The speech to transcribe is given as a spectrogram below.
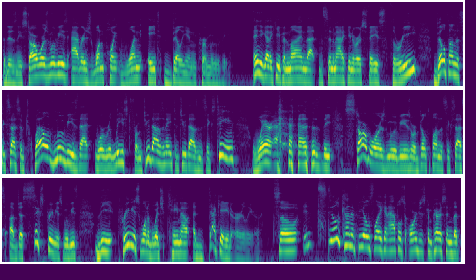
The Disney Star Wars movies averaged 1.18 billion per movie. And you got to keep in mind that the Cinematic Universe Phase 3 built on the success of 12 movies that were released from 2008 to 2016, whereas the Star Wars movies were built upon the success of just six previous movies, the previous one of which came out a decade earlier. So it still kind of feels like an apples to oranges comparison, but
